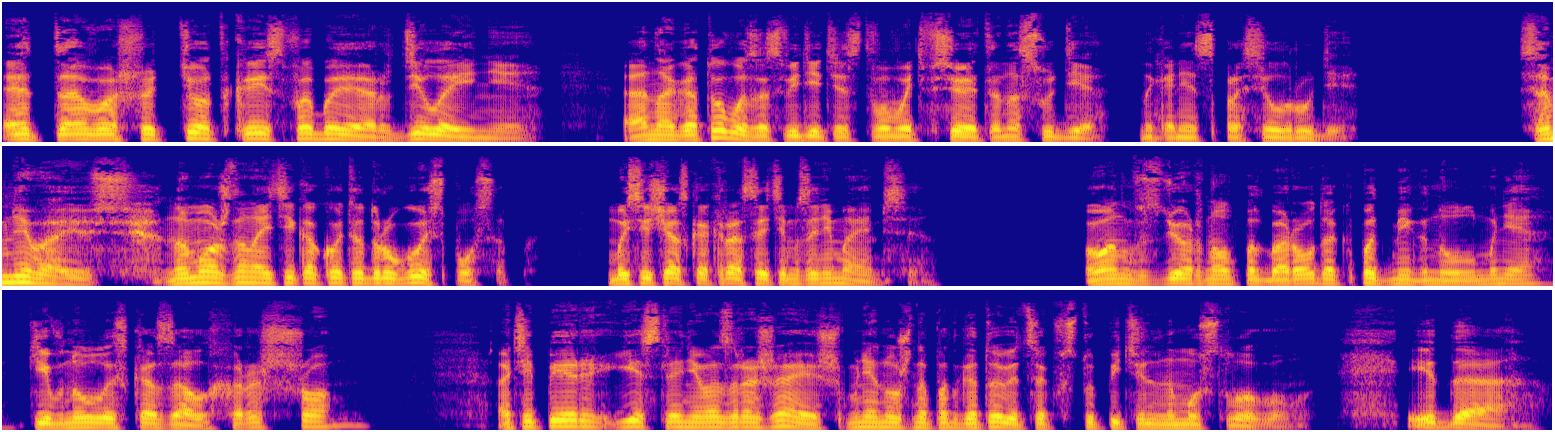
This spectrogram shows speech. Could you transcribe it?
«Это ваша тетка из ФБР, Дилейни», она готова засвидетельствовать все это на суде?» — наконец спросил Руди. «Сомневаюсь, но можно найти какой-то другой способ. Мы сейчас как раз этим занимаемся». Он вздернул подбородок, подмигнул мне, кивнул и сказал «Хорошо. А теперь, если не возражаешь, мне нужно подготовиться к вступительному слову. И да,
